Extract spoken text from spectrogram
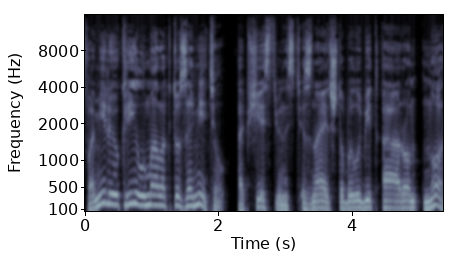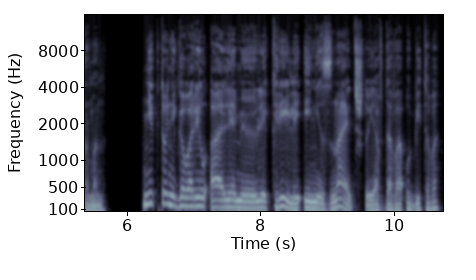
Фамилию Крилл мало кто заметил. Общественность знает, что был убит Аарон Норман. Никто не говорил о Лемюэле Крилле и не знает, что я вдова убитого.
